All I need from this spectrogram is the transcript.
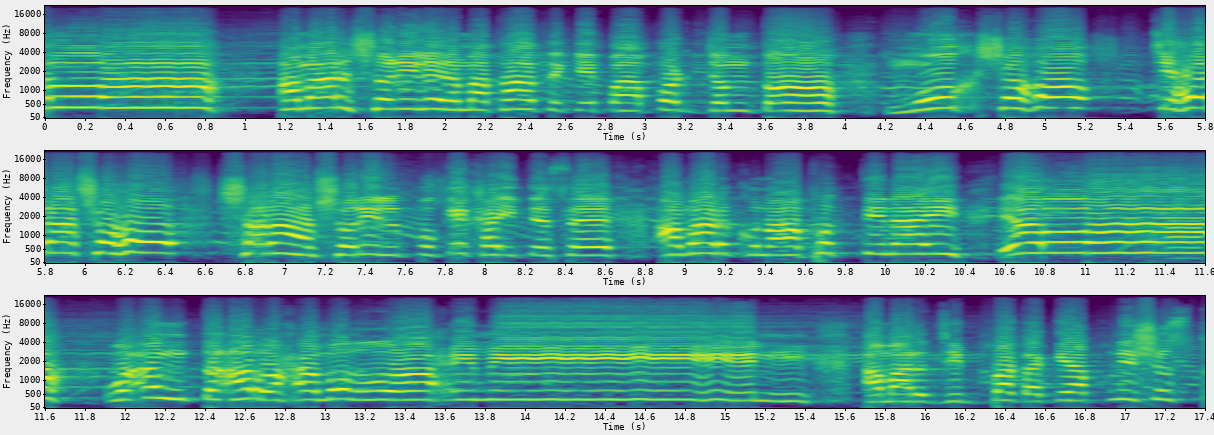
আল্লাহ, আমার শরীরের মাথা থেকে পা পর্যন্ত মুখ সহ, চেহারা সহ সারা শরীর পুকে খাইতেছে, আমার কোনো আপত্তি নাই। আল্লাহ আমার জিব্বাটাকে আপনি সুস্থ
